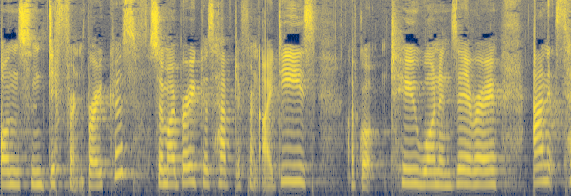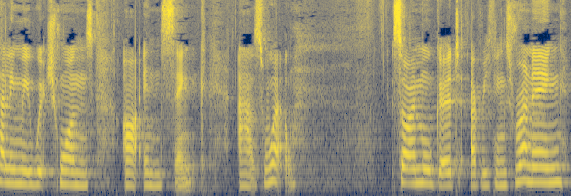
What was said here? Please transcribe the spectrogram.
on some different brokers. So my brokers have different IDs. I've got two, one, and zero, and it's telling me which ones are in sync as well. So I'm all good, everything's running.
